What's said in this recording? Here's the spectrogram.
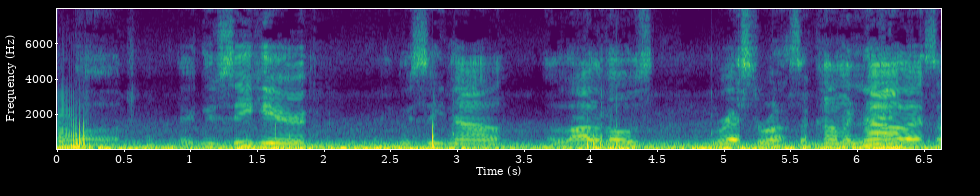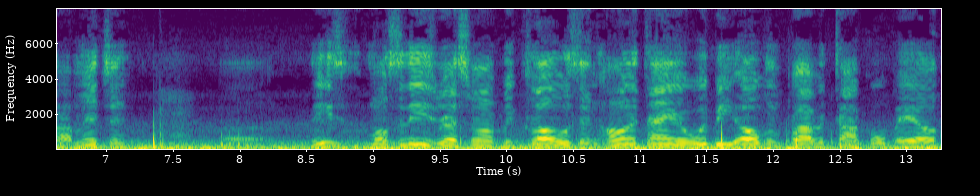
Uh, you see here, you can see now lot of those restaurants are coming now. As I mentioned, uh, these most of these restaurants be closed, and only thing that would be open probably Taco Bell.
